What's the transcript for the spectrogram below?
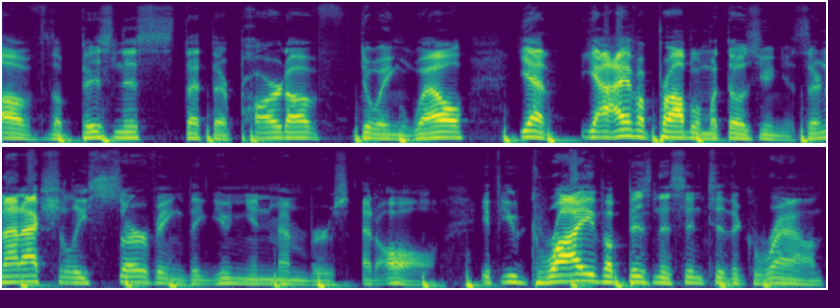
of the business that they're part of doing well. Yeah, yeah, I have a problem with those unions. They're not actually serving the union members at all. If you drive a business into the ground,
